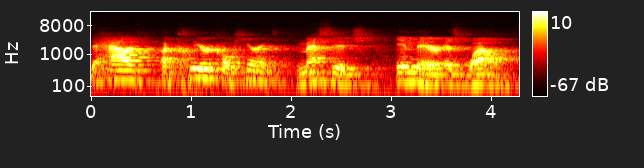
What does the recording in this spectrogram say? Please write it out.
to have a clear, coherent message in there as well.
